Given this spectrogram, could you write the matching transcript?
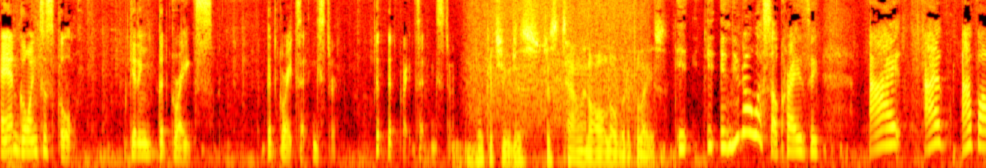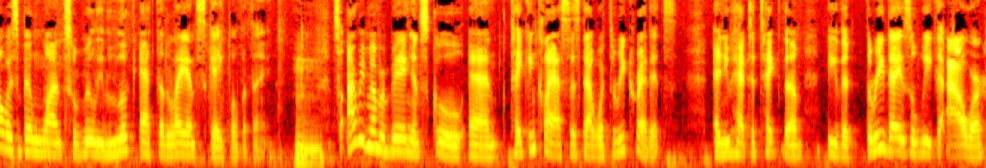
and going to school, getting good grades, good grades at Eastern, good good grades at Eastern. Look at you, just just talent all over the place. it, it, and you know what's so crazy? I I I've always been one to really look at the landscape of a thing. Hmm. So I remember being in school and taking classes that were three credits, and you had to take them either three days a week, an hour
